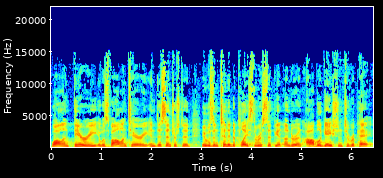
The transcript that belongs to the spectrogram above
While in theory it was voluntary and disinterested, it was intended to place the recipient under an obligation to repay.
